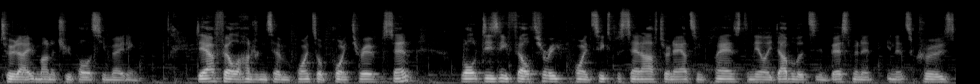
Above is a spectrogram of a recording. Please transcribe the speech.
two day monetary policy meeting. Dow fell 107 points or 0.3%, Walt Disney fell 3.6% after announcing plans to nearly double its investment in its cruise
